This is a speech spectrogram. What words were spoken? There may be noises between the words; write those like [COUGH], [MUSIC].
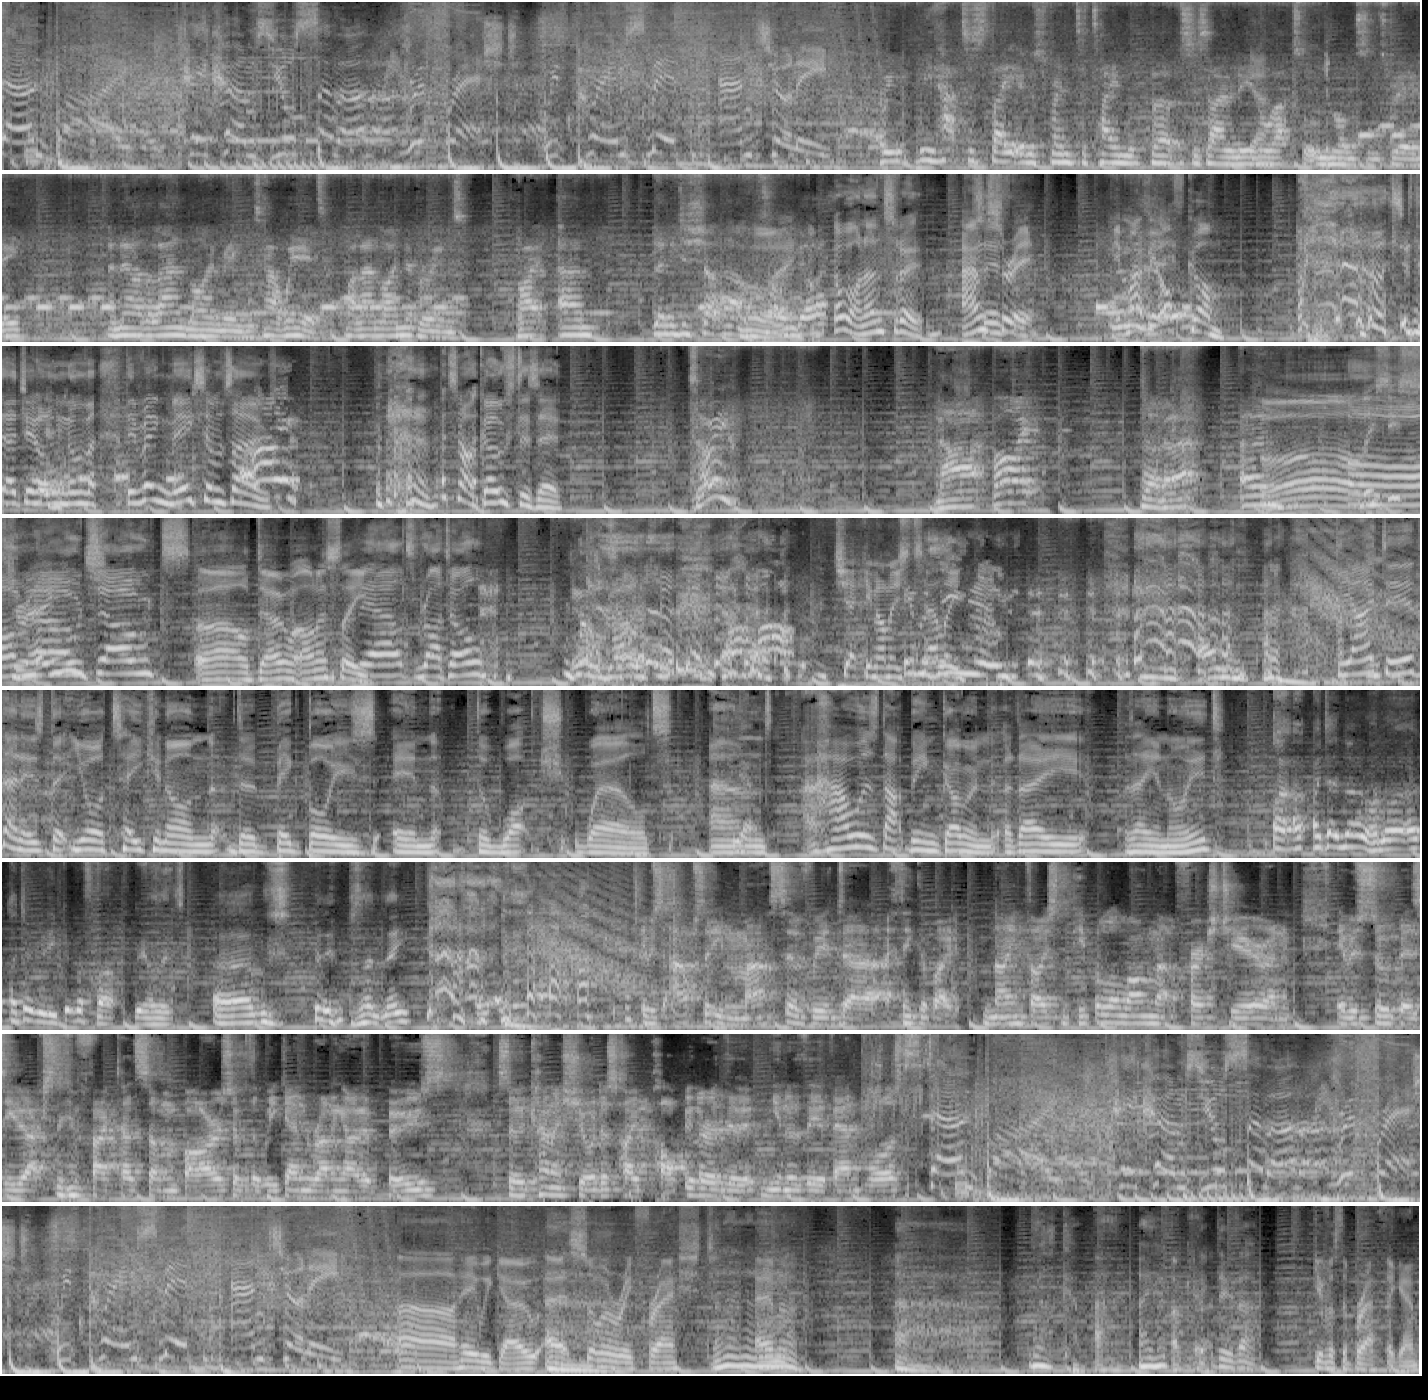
Stand by. Here comes your summer refreshed with Graeme Smith and Johnny. We, we had to state it was for entertainment purposes only and all that sort of nonsense, really. And now the landline rings. How weird. My landline never rings. Right, um, let me just shut that off. Sorry, guys. Go on, answer it. Answer it. It might be Ofcom. Imagine that's your own number. They ring me sometimes. That's [LAUGHS] not a ghost, is it? Sorry? Nah, bye. Sorry about that. Um, Oh, this is strange. No, don't. Oh, don't honestly. Yeah, it's Roddle. [LAUGHS] Checking on his it was telly. [LAUGHS] The idea then is that you're taking on the big boys in the watch world. And how has that been going? Are they are they annoyed? I, I- I don't know. and I, I don't really give a fuck, to be honest. Um, [LAUGHS] bluntly. [LAUGHS] It was absolutely massive. We had, uh, I think, about 9,000 people along that first year, and it was so busy. We actually, in fact, had some bars over the weekend running out of booze. So it kind of showed us how popular the you know the event was. Stand by. Here comes your summer refreshed with Graeme Smith and Johnny. Ah, here we go. Uh, summer refreshed. No, no, no, Um, Welcome. I hope okay. to do that. Give us the breath again.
